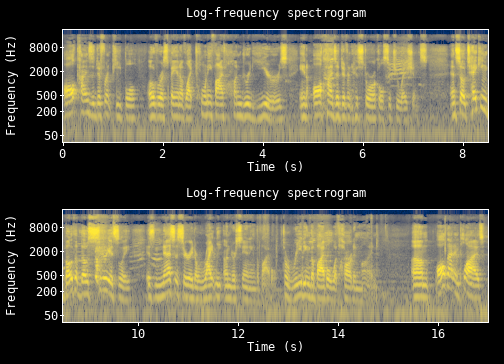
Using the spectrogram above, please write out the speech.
all kinds of different people over a span of like 2,500 years in all kinds of different historical situations. And so, taking both of those seriously is necessary to rightly understanding the Bible, to reading the Bible with heart and mind. Um, all that implies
